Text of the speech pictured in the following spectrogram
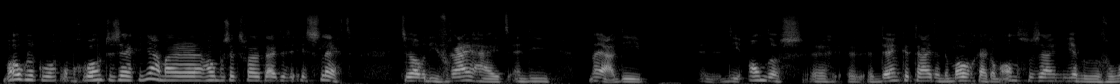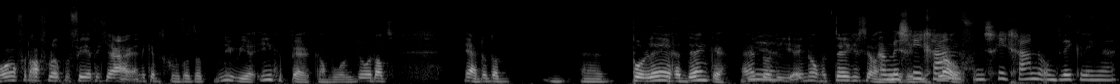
mogelijk wordt om gewoon te zeggen: ja, maar homoseksualiteit is, is slecht. Terwijl we die vrijheid en die, nou ja, die, die anders eh, eh, denkendheid en de mogelijkheid om anders te zijn, die hebben we verworven de afgelopen 40 jaar. En ik heb het gevoel dat dat nu weer ingeperkt kan worden door dat, ja, door dat eh, polaire denken. Hè, Ja. Door die enorme tegenstelling. Maar misschien die gaan, misschien gaan de ontwikkelingen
